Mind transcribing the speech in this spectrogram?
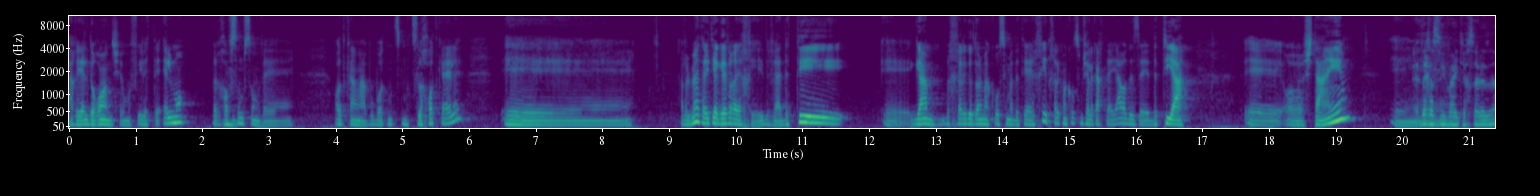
אריאל דורון, שהוא מפעיל את אלמו ברחוב סומסום, ועוד כמה בובות מוצ, מוצלחות כאלה. אה, אבל באמת הייתי הגבר היחיד, והדתי, אה, גם בחלק גדול מהקורסים הדתי היחיד, חלק מהקורסים שלקחתי היה עוד איזה דתייה אה, או שתיים. אז איך הסביבה התייחסה לזה?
